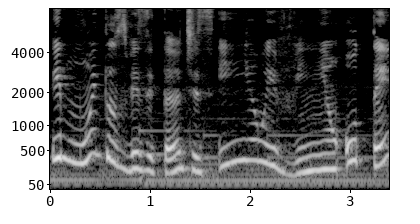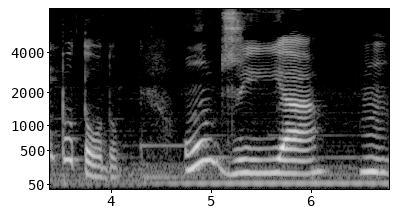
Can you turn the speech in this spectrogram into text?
e muitos visitantes iam e vinham o tempo todo. Um dia, hum,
